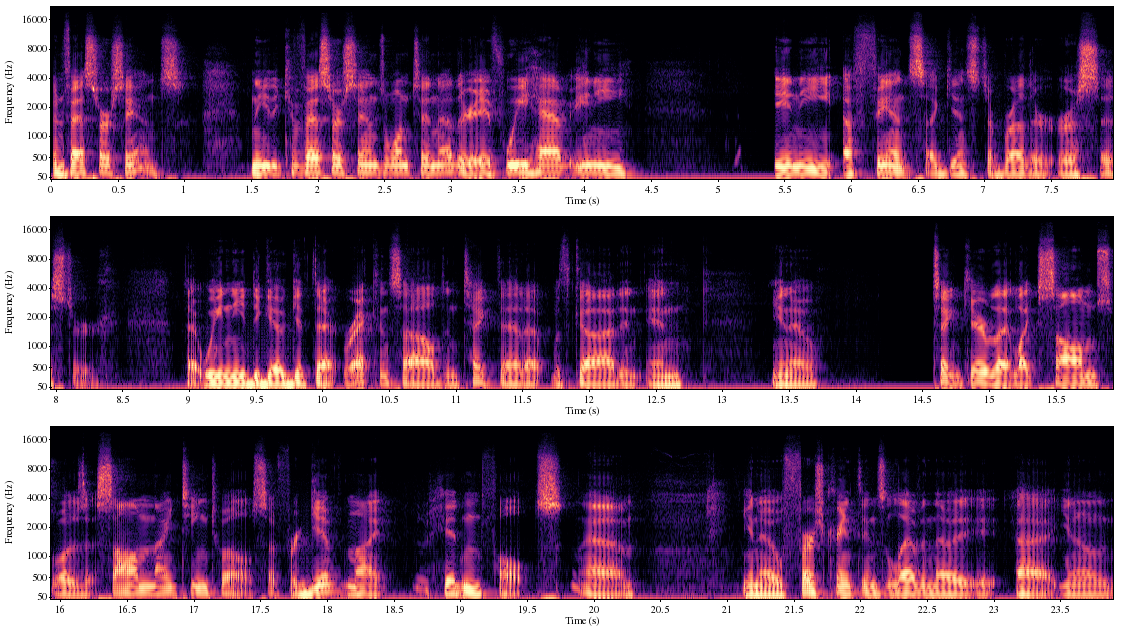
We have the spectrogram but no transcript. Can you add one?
confess our sins. Need to confess our sins one to another. If we have any any offense against a brother or a sister, that we need to go get that reconciled and take that up with God and, and you know taking care of that like Psalms what was it Psalm nineteen twelve. So forgive my hidden faults. Um, you know, First Corinthians eleven though, it, uh, you know,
